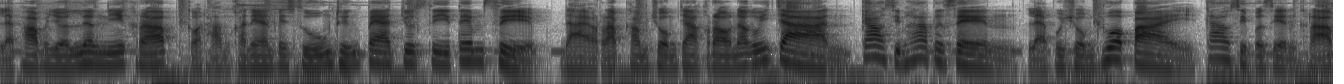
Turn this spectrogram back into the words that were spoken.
และภาพยนตร์เรื่องนี้ครับ ก็ทำคะแนนไปสูงถึง 8.4 เต็ม 10 ได้รับคำชมจากเรานักวิจารณ์ 95%และผู้ชมทั่วไป 90%ครับ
